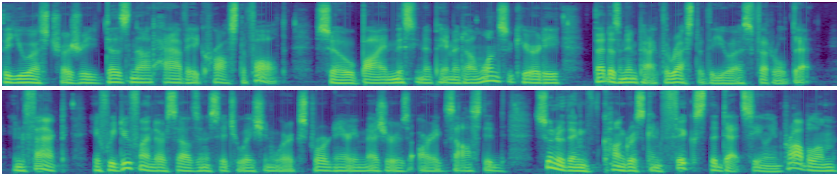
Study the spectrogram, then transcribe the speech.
the U.S. Treasury does not have a cross default. So, by missing a payment on one security, that doesn't impact the rest of the U.S. federal debt. In fact, if we do find ourselves in a situation where extraordinary measures are exhausted sooner than Congress can fix the debt ceiling problem,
